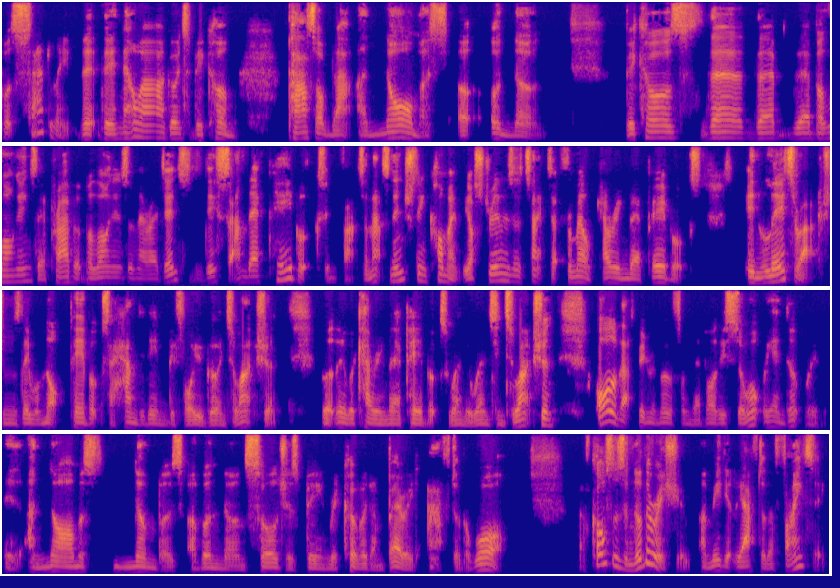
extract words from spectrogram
But sadly, they, they now are going to become part of that enormous uh, unknown because their their their belongings, their private belongings, and their identity discs and their paybooks, in fact. And that's an interesting comment. The Australians attacked at Fromelles carrying their paybooks. In later actions, they will not. Paybooks are handed in before you go into action, but they were carrying their paybooks when they went into action. All of that's been removed from their bodies. So what we end up with is enormous numbers of unknown soldiers being recovered and buried after the war. Of course, there's another issue immediately after the fighting.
